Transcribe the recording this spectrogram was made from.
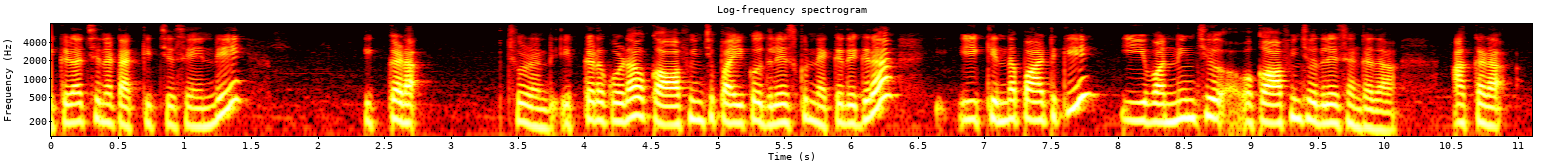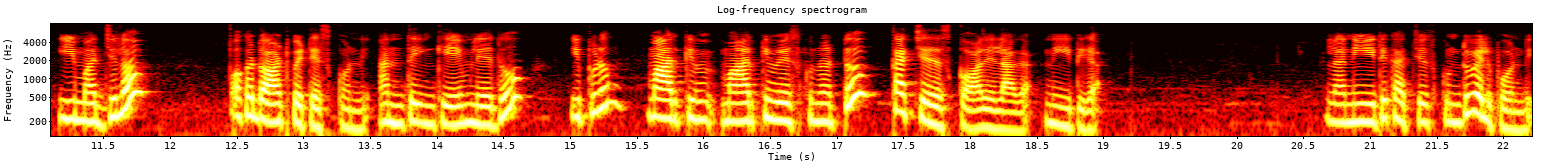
ఇక్కడ చిన్న టక్ ఇచ్చేసేయండి. ఇక్కడ చూడండి. ఇక్కడ కూడా ఒక హాఫ్ ఇంచ్ పైకి వదిలేసుకుని నెక్క దగ్గర ఈ కింద పాటికి ఈ వన్ ఇంచ్ ఒక హాఫ్ ఇంచ్ వదిలేసాం కదా. అక్కడ ఈ మధ్యలో ఒక డాట్ పెట్టేసుకోండి. అంతే ఇంకేం లేదు. ఇప్పుడు మార్కింగ్ మార్కింగ్ వేసుకున్నట్టు కట్ చేసుకోవాలి ఇలాగా నీట్గా. ఇలా నీట్గా కట్ చేసుకుంటూ వెళ్ళిపోండి.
